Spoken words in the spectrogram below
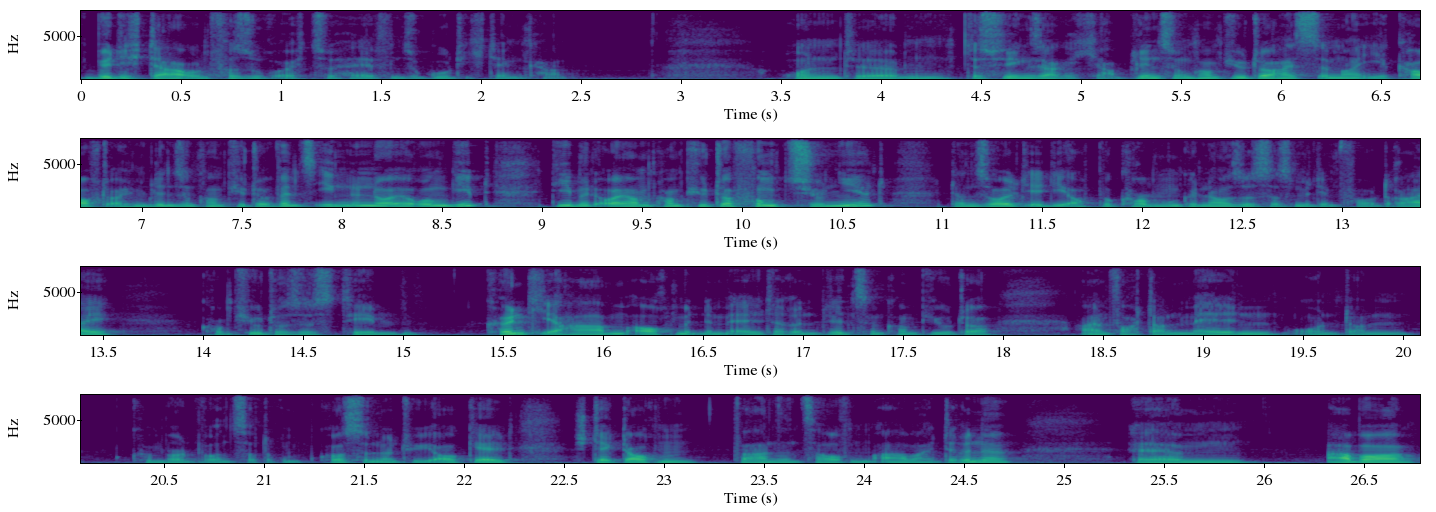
bin ich da und versuche euch zu helfen, so gut ich denn kann. Und ähm, deswegen sage ich ja, Blinzeln-Computer heißt immer, ihr kauft euch einen Blinzeln-Computer. Wenn es irgendeine Neuerung gibt, die mit eurem Computer funktioniert, dann sollt ihr die auch bekommen. Und genauso ist das mit dem V3. Computersystem könnt ihr haben, auch mit einem älteren Blinzeln-Computer. Einfach dann melden und dann kümmern wir uns darum. Kostet natürlich auch Geld, steckt auch ein Wahnsinnshaufen Arbeit drin. Ähm, aber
